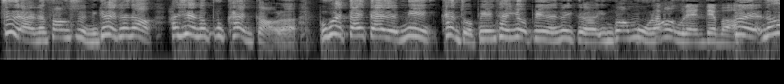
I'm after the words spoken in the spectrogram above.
自然的方式，你可以看到他现在都不看稿了，不会呆呆的念看左边看右边的那个荧光幕，然后对对，然后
